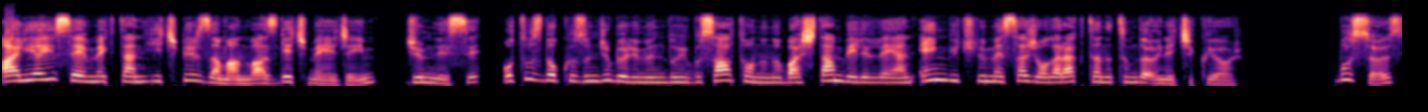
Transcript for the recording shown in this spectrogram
Alya'yı sevmekten hiçbir zaman vazgeçmeyeceğim, cümlesi, 39. bölümün duygusal tonunu baştan belirleyen en güçlü mesaj olarak tanıtımda öne çıkıyor. Bu söz,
